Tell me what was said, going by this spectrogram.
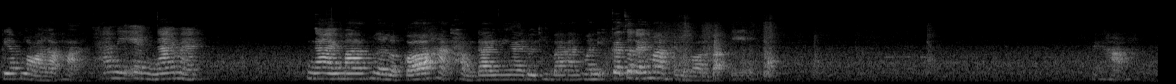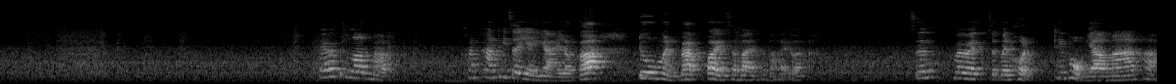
เรียบร้อยแล้วค่ะ แค่นี้เองง่ายไหมง่ายมากเลยแล้วก็หัดทำได้ง่ายๆโดยที่บ้าน วันนี้ก็จะได้มาเป็นรอนแบบนี้นะคะได้เป็นรอนแบบค่อนข้างที่จะใหญ่ๆ แล้วก็ดูเหมือนแบบปล่อยสบายๆด้วยซึ่งไม่ว่าจะเป็นคนที่ผมยาวมากค่ะ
